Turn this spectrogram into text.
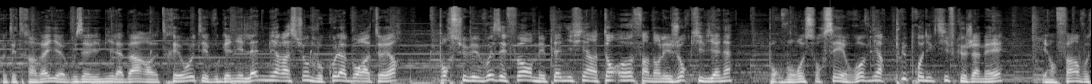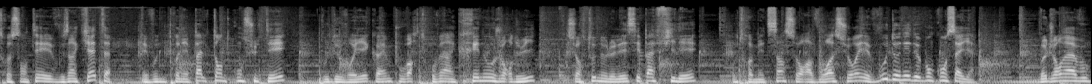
Côté travail, vous avez mis la barre très haute et vous gagnez l'admiration de vos collaborateurs. Poursuivez vos efforts mais planifiez un temps off hein, dans les jours qui viennent pour vous ressourcer et revenir plus productif que jamais. Et enfin, votre santé vous inquiète, mais vous ne prenez pas le temps de consulter. Vous devriez quand même pouvoir trouver un créneau aujourd'hui. Surtout ne le laissez pas filer. Votre médecin saura vous rassurer et vous donner de bons conseils. Bonne journée à vous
